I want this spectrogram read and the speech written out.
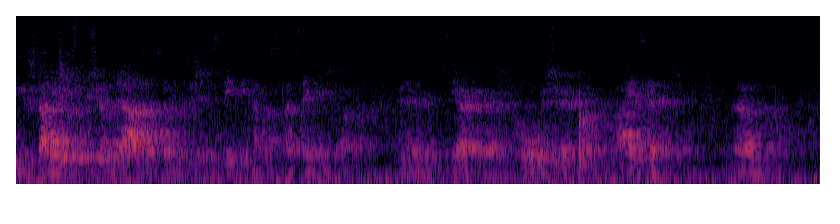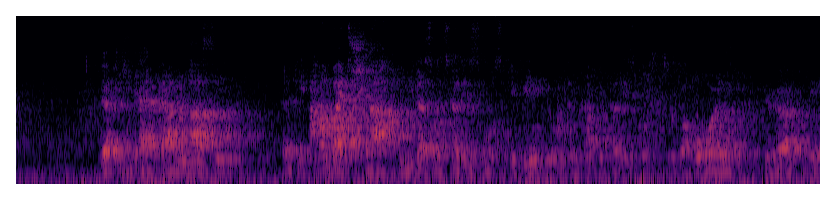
die stalinistische und realsozialistische Ästhetik hat das tatsächlich auf eine sehr äh, komische Weise äh, Wirklichkeit werden lassen. Äh, die Arbeitsschlachten, die der Sozialismus gewinnt, um den Kapitalismus zu überholen, gehört in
